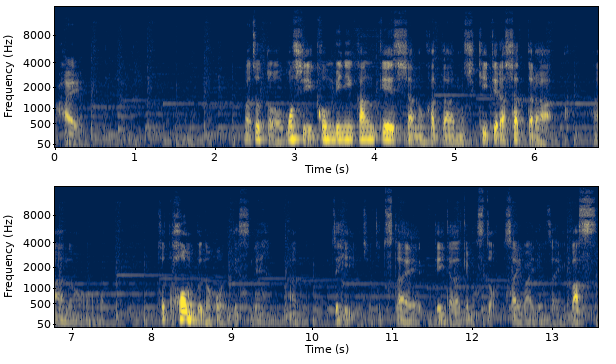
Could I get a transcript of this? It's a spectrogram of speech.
はい。まあ、ちょっともしコンビニ関係者の方もし聞いてらっしゃったらあのちょっと本部の方にですねあのぜひちょっと伝えていただけますと幸いでございます。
